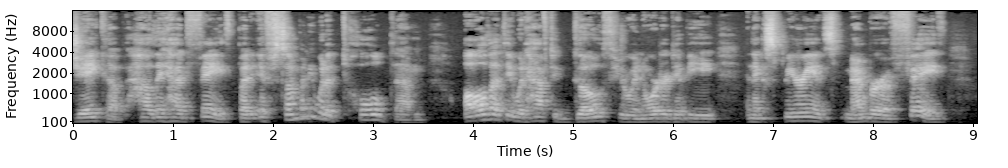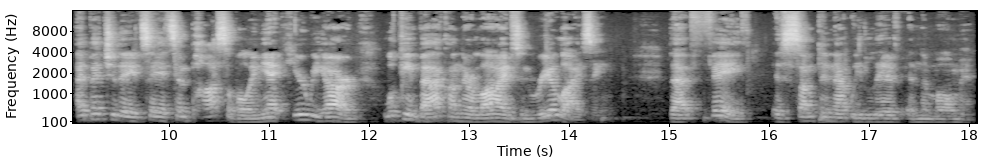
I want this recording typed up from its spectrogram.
Jacob, how they had faith. But if somebody would have told them all that they would have to go through in order to be an experienced member of faith, I bet you they'd say it's impossible. And yet here we are, looking back on their lives and realizing that faith is something that we live in the moment.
